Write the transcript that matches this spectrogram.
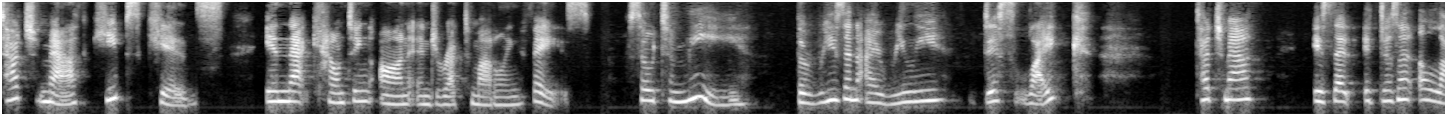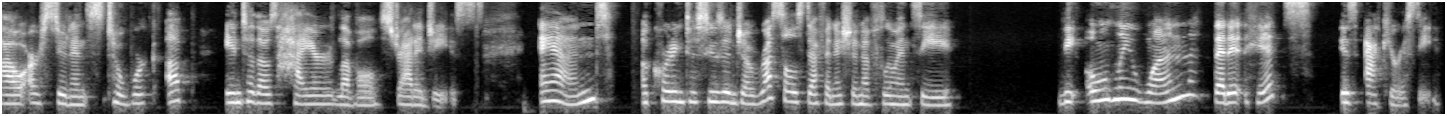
touch math keeps kids in that counting on and direct modeling phase. So, to me, the reason I really dislike touch math is that it doesn't allow our students to work up into those higher level strategies. And according to Susan Jo Russell's definition of fluency, the only one that it hits is accuracy.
